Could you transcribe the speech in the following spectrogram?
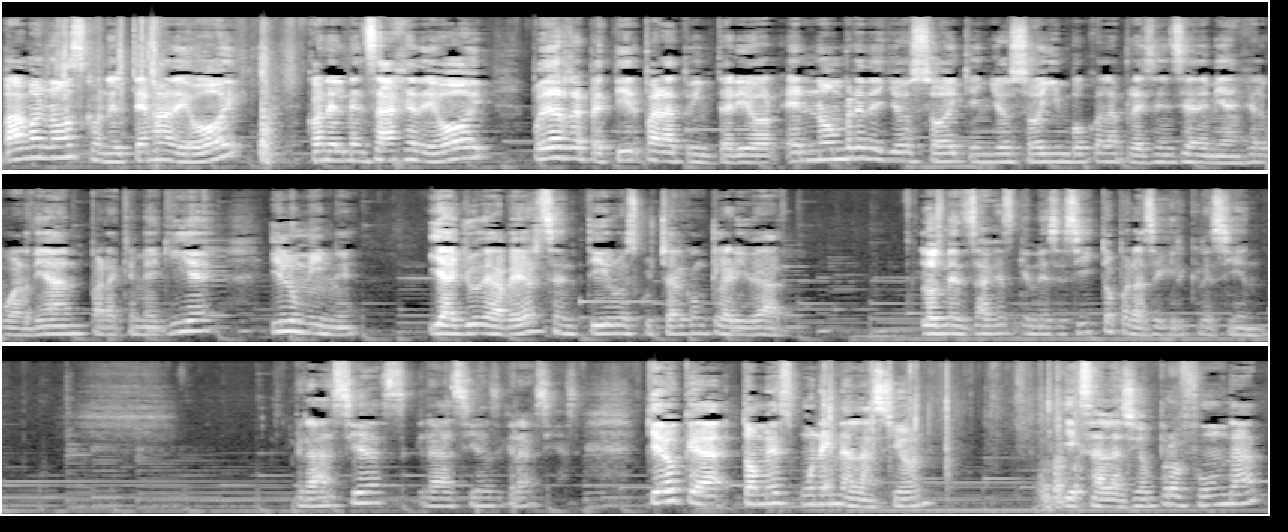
vámonos con el tema de hoy, con el mensaje de hoy. Puedes repetir para tu interior, en nombre de yo soy quien yo soy, invoco la presencia de mi ángel guardián para que me guíe, ilumine y ayude a ver, sentir o escuchar con claridad los mensajes que necesito para seguir creciendo. Gracias, gracias, gracias. Quiero que tomes una inhalación y exhalación profunda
